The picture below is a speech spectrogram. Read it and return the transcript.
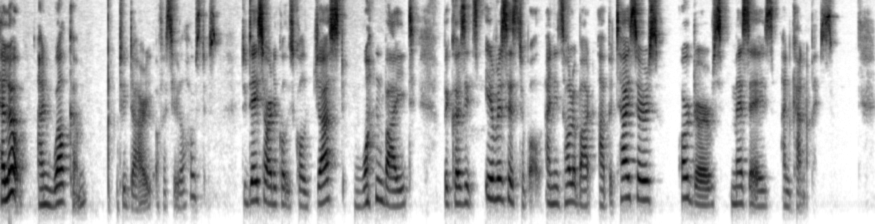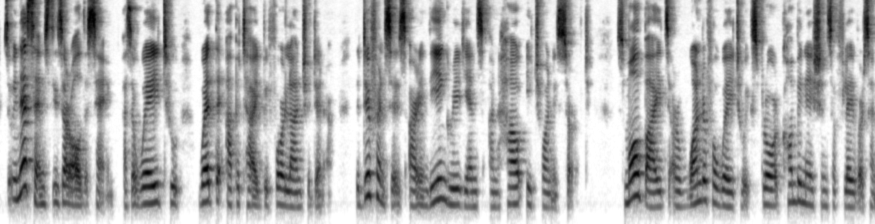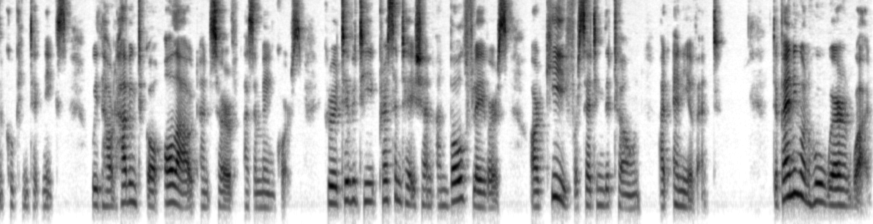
Hello and welcome to Diary of a Serial Hostess. Today's article is called Just One Bite because it's irresistible and it's all about appetizers, hors d'oeuvres, mezes, and canapes. So, in essence, these are all the same as a way to whet the appetite before lunch or dinner. The differences are in the ingredients and how each one is served. Small bites are a wonderful way to explore combinations of flavors and cooking techniques without having to go all out and serve as a main course. Creativity, presentation, and bold flavors are key for setting the tone at any event. Depending on who, where, and what,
